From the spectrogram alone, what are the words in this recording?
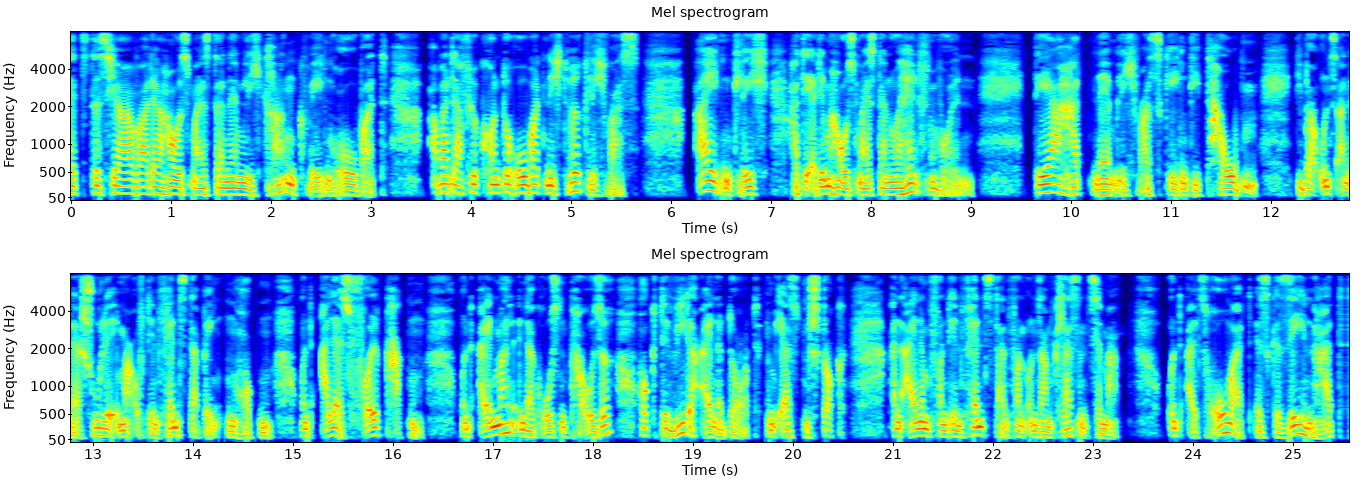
Letztes Jahr war der Hausmeister nämlich krank wegen Robert, aber dafür konnte Robert nicht wirklich was. Eigentlich hatte er dem Hausmeister nur helfen wollen. Der hat nämlich was gegen die Tauben, die bei uns an der Schule immer auf den Fensterbänken hocken und alles vollkacken. Und einmal in der großen Pause hockte wieder eine dort, im ersten Stock, an einem von den Fenstern von unserem Klassenzimmer. Und als Robert es gesehen hat,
